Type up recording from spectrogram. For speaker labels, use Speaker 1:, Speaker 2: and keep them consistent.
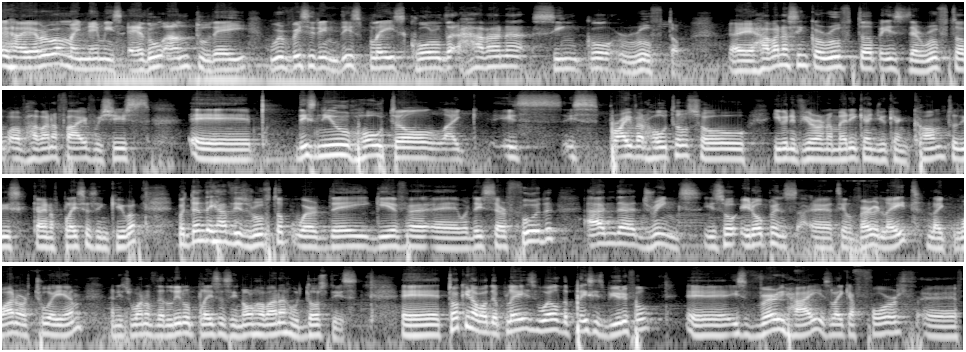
Speaker 1: Hi, hi everyone. My name is Edu, and today we're visiting this place called Habana Cinco Rooftop. Uh, Habana Cinco Rooftop is the rooftop of Habana 5, which is uh, this new hotel like is is private hotel so even if you're an american you can come to these kind of places in cuba. But then they have this rooftop where they give uh, uh, where they serve food and uh, drinks. So it opens uh, till very late like 1 or 2 a.m and it's one of the little places in old havana who does this. Uh, talking about the place well the place is beautiful. Uh, it's very high. It's like a fourth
